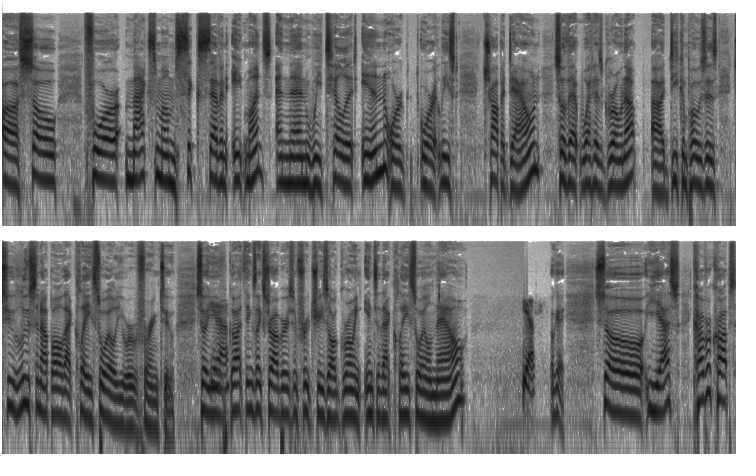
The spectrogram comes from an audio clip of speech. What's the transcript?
uh, sow for maximum six, seven, eight months, and then we till it in, or or at least chop it down, so that what has grown up. Uh, decomposes to loosen up all that clay soil you were referring to. So you've Yeah. got things like strawberries and fruit trees all growing into that clay soil now. Yes. Okay, so yes, cover crops.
